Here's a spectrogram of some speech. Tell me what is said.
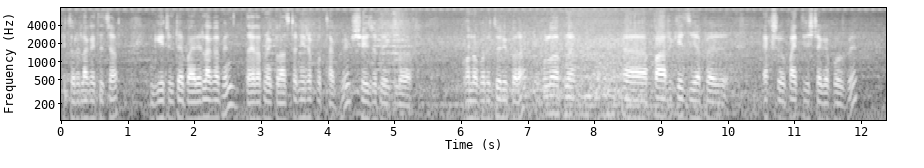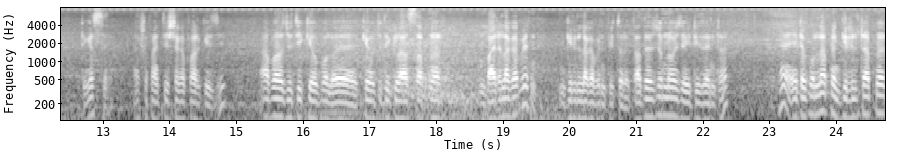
ভিতরে লাগাইতে চান গ্রিলটা বাইরে লাগাবেন, তাহলে আপনার গ্লাসটা নিরাপদ থাকবে। সেই জন্য এগুলো ঘন করে তৈরি করা। এগুলো আপনার পার কেজি আপনার একশো পঁয়ত্রিশ টাকা পড়বে। ঠিক আছে? একশো পঁয়ত্রিশ টাকা পার কেজি। আবার যদি কেউ বলে কেউ যদি গ্লাস আপনার বাইরে লাগাবেন গ্রিল লাগাবেন ভিতরে, তাদের জন্য ওই যে এই ডিজাইনটা হ্যাঁ এটা করলে আপনার গ্রিলটা আপনার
